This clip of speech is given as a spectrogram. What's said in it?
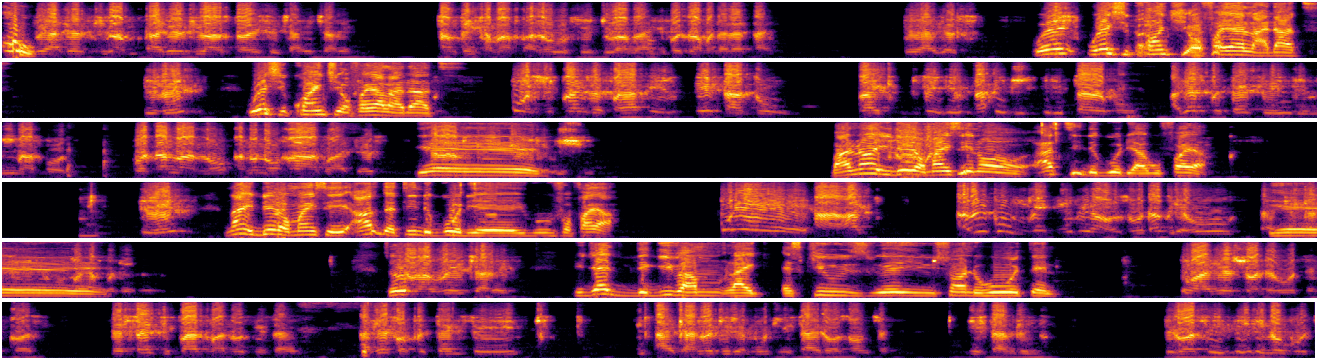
Oh. Yeah, I just give them, I just give them stories to Charlie Charlie. Something come up, I don't know if you do them, and you put them another time. Yeah, I just. Where, where she quench your fire like that? You see? Where she quench your fire like that? Oh, she quench the fire in, in that too. Like, see, it, that is, is terrible. I just pretend to him give my phone. But I'm, not. I don't know how, but I just. Yeah. But now you do your mind saying, no, I still the good, I go fire. Now you did your mind say, ask the thing to go there, for fire. Oh, yeah. yeah, yeah. I, I will go movie house. Would that be a whole? Yeah. So, you just they give him like excuse where you shun the whole thing. No, I just shun the whole thing because the first department knows inside. I just for pretend say I cannot do the movie inside or something. Instantly. Because it's it, it no good.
